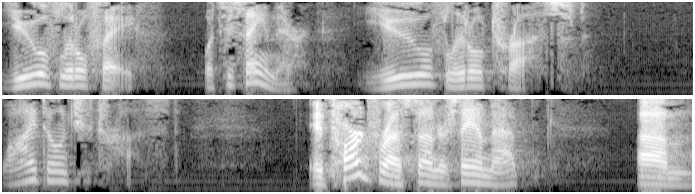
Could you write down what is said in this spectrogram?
You of little faith. What's he saying there? You of little trust. Why don't you trust? It's hard for us to understand that. Um,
